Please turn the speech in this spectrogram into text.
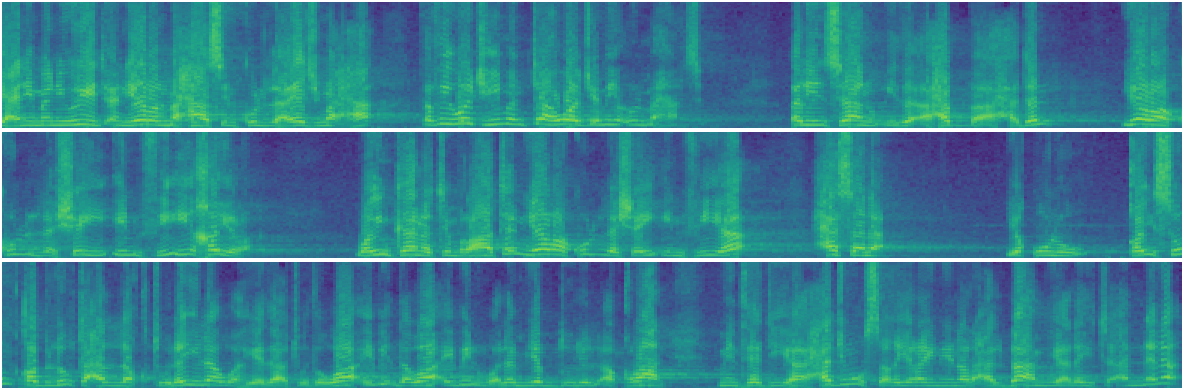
يعني من يريد أن يرى المحاسن كلها يجمعها ففي وجه من تهوى جميع المحاسن. الإنسان إذا أحب أحدا يرى كل شيء فيه خيرا وإن كانت امرأة يرى كل شيء فيها حسنا. يقول قيس قبل تعلقت ليلى وهي ذات ذوائب ذوائب ولم يبدو للأقران. من ثديها حجم صغيرين نرعى البهم يا ليت أننا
